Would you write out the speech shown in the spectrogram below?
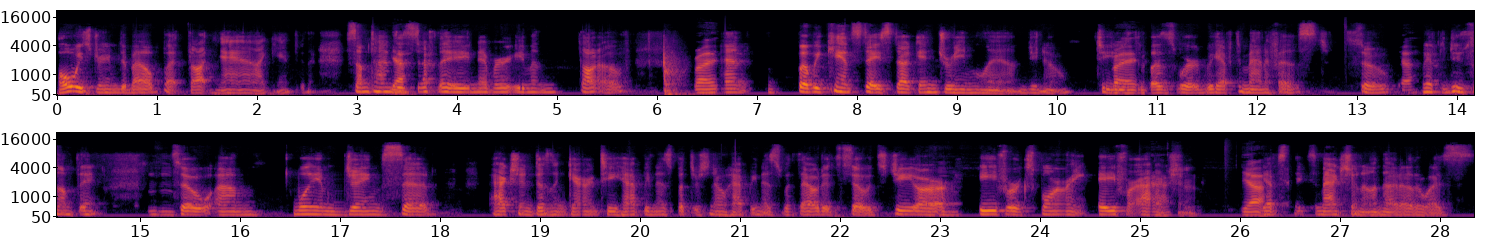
always dreamed about, but thought, nah, I can't do that. Sometimes yeah. it's stuff they never even thought of. Right. And but we can't stay stuck in dreamland, you know, to use right. the buzzword. We have to manifest. So yeah. we have to do something. Mm-hmm. So um, William James said, action doesn't guarantee happiness, but there's no happiness without it. So it's G R mm-hmm. E for exploring, A for action. action. Yeah. You have to take some action on that. Otherwise,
